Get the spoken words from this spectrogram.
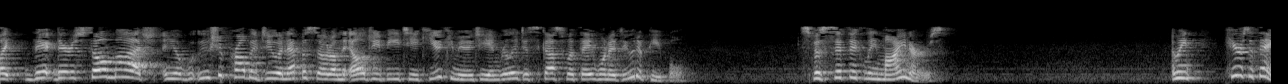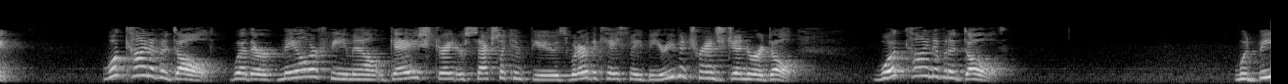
Like, there, there's so much, you know, we should probably do an episode on the LGBTQ community and really discuss what they want to do to people. Specifically minors. I mean, here's the thing. What kind of adult, whether male or female, gay, straight, or sexually confused, whatever the case may be, or even transgender adult, what kind of an adult would be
